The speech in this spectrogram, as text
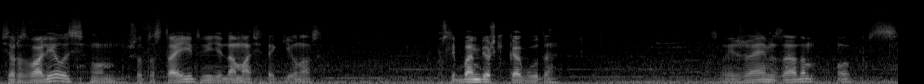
все развалилось. Вон что-то стоит. Видите, дома все такие у нас. После бомбежки как будто. Выезжаем задом. Опс.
